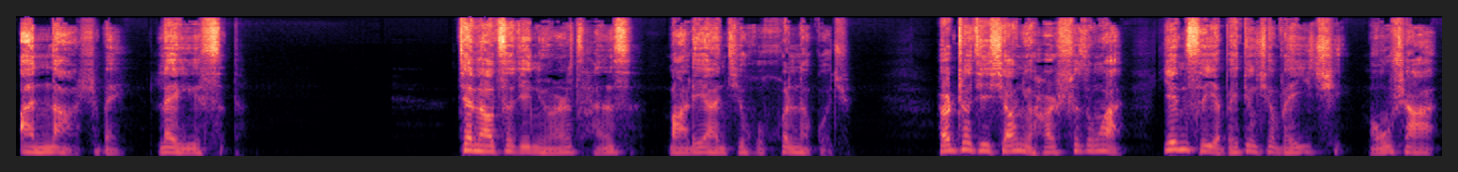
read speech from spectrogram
安娜是被勒死的。见到自己女儿惨死，玛丽安几乎昏了过去。而这起小女孩失踪案因此也被定性为一起谋杀案。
